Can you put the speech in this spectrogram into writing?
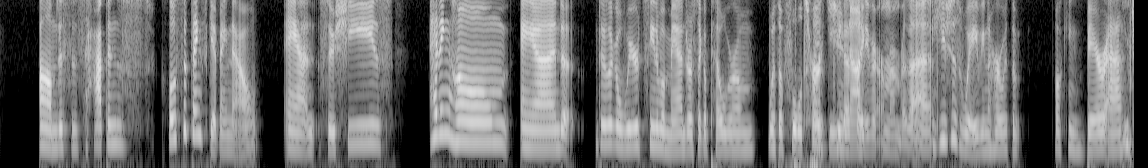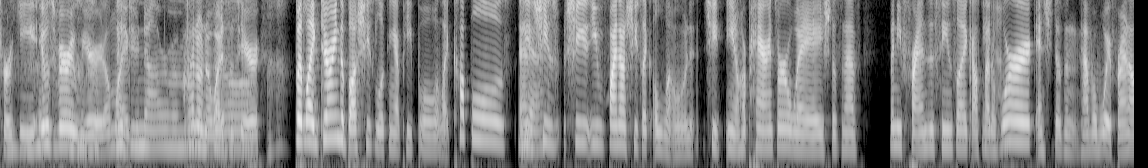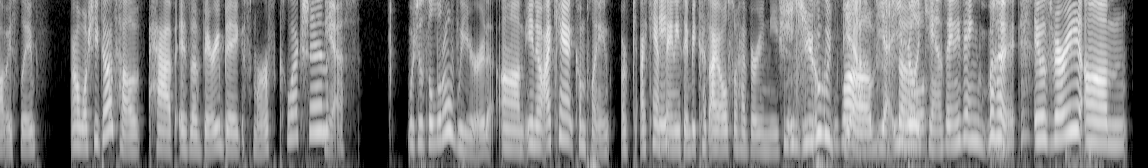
um, this is happens close to Thanksgiving now. And so she's heading home and there's like a weird scene of a man dressed like a pilgrim with a full turkey. I do that's not like, even remember that. he's just waving to her with the fucking bare ass turkey. It was very weird. I'm like, I do not remember. I don't know why this is here. but like during the bus she's looking at people like couples and Yeah. she's she you find out she's like alone she you know her parents are away she doesn't have many friends it seems like outside of work and she doesn't have a boyfriend obviously uh, what she does have have is a very big smurf collection Yes. which is a little weird um you know i can't complain or i can't say anything because i also have very niche You loves, Yeah, yeah you really can't say anything, but it was very um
